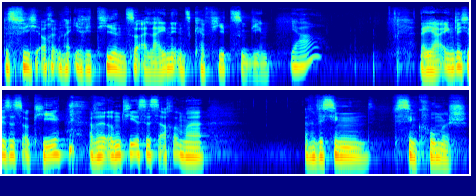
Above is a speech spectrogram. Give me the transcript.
das finde ich auch immer irritierend, so alleine ins Café zu gehen. Ja? Naja, eigentlich ist es okay, aber irgendwie ist es auch immer ein bisschen, bisschen komisch.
